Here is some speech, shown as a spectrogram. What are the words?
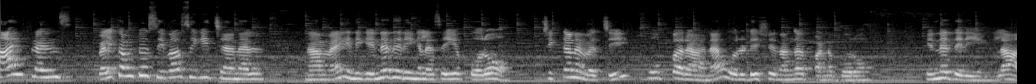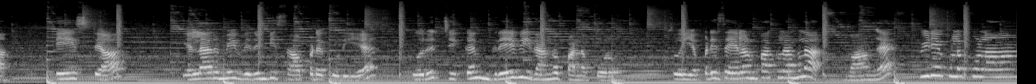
Hi friends welcome to Siva Siki channel நாம் இன்னைக்கு என்ன தெரியுங்களா செய்ய போகிறோம் சிக்கனை வச்சு சூப்பரான ஒரு டிஷ்ஷு தாங்க பண்ண போகிறோம் என்ன தெரியுங்களா? டேஸ்டாக எல்லாருமே விரும்பி சாப்பிடக்கூடிய ஒரு சிக்கன் கிரேவி தாங்க பண்ண போகிறோம் ஸோ எப்படி செய்யலாம்னு பார்க்கலாங்களா? வாங்க வீடியோக்குள்ளே போகலாம்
